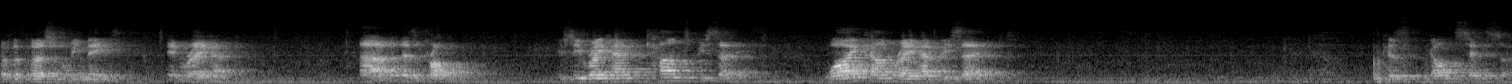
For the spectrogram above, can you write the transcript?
of the person we meet in Rahab. Uh, but there's a problem. You see, Rahab can't be saved. Why can't Rahab be saved? Because God said so.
